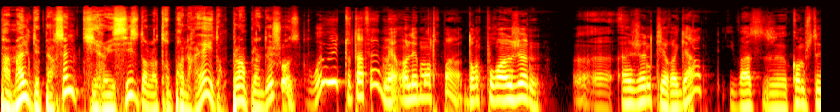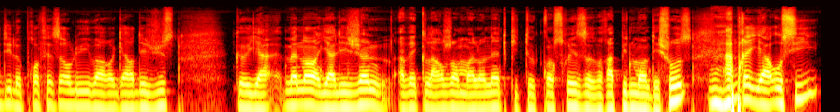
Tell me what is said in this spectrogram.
pas mal de personnes qui réussissent dans l'entrepreneuriat et dans plein, plein de choses. Oui, oui, tout à fait, mais on ne les montre pas. Donc, pour un jeune, euh, un jeune qui regarde, il va, comme je te dis, le professeur, lui, il va regarder juste que y a, maintenant, il y a les jeunes avec l'argent malhonnête qui te construisent rapidement des choses. Mhm. Après, il y a aussi,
